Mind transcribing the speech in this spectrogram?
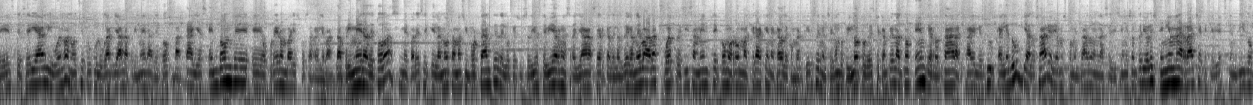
de este serial. Y bueno, anoche tuvo lugar ya la primera de dos batallas en donde eh, ocurrieron varias cosas relevantes. La primera de todas, me parece que la nota más importante de lo que sucedió este viernes allá cerca de Las Vegas, Nevada, fue precisamente como Ron McCracken acaba de convertirse en el segundo piloto de este campeonato en derrotar a Kyle Duke. Kyle Duke, ya lo sabe, habíamos comentado en las ediciones anteriores, tenía una racha que se había extendido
